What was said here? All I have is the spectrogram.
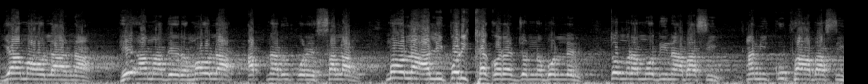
ইয়া মাওলানা হে আমাদের মৌলা আপনার উপরে সালাম। মৌলা আলী পরীক্ষা করার জন্য বললেন, তোমরা মদিনাবাসী, আমি কুফাবাসী,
